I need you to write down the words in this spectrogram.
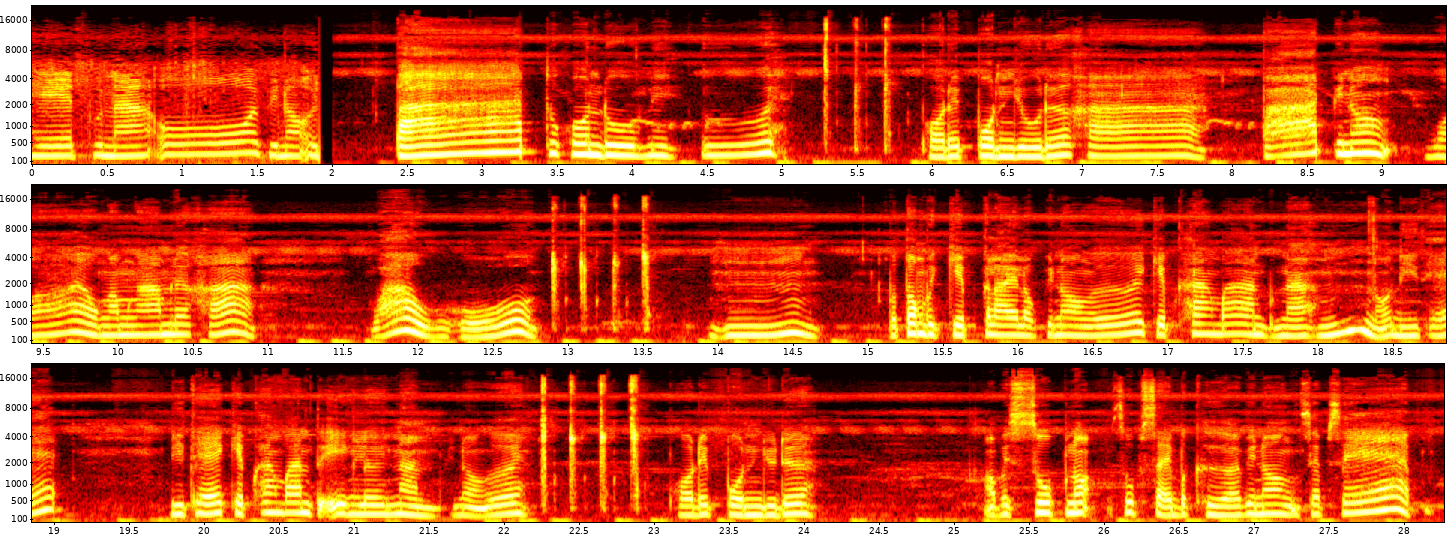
เห็ดคุนะโอ้ย พี่น้องเอ้ยปาดทุกคนดูนี่เอ้ย พอได้ปนอยู่เด้อค่ะปาดพี่น้อง ว้าว งามๆเลยค่ะ ว้าวโอ้โหอื้อหืมบ่ต้องไปเก็บไกลหรอกพี่น้องเอ้ย เก็บข้างบ้านพุนนะหืมเนาะดีแท้ ดีแท้เก็บข้างบ้านตัวเองเลยนั่น พี่น้องเอ้ย พอได้ปนอยู่เด้อ เอาไปซุปเนาะซุปใส่บะเขือพี่น้องแซ่บๆ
